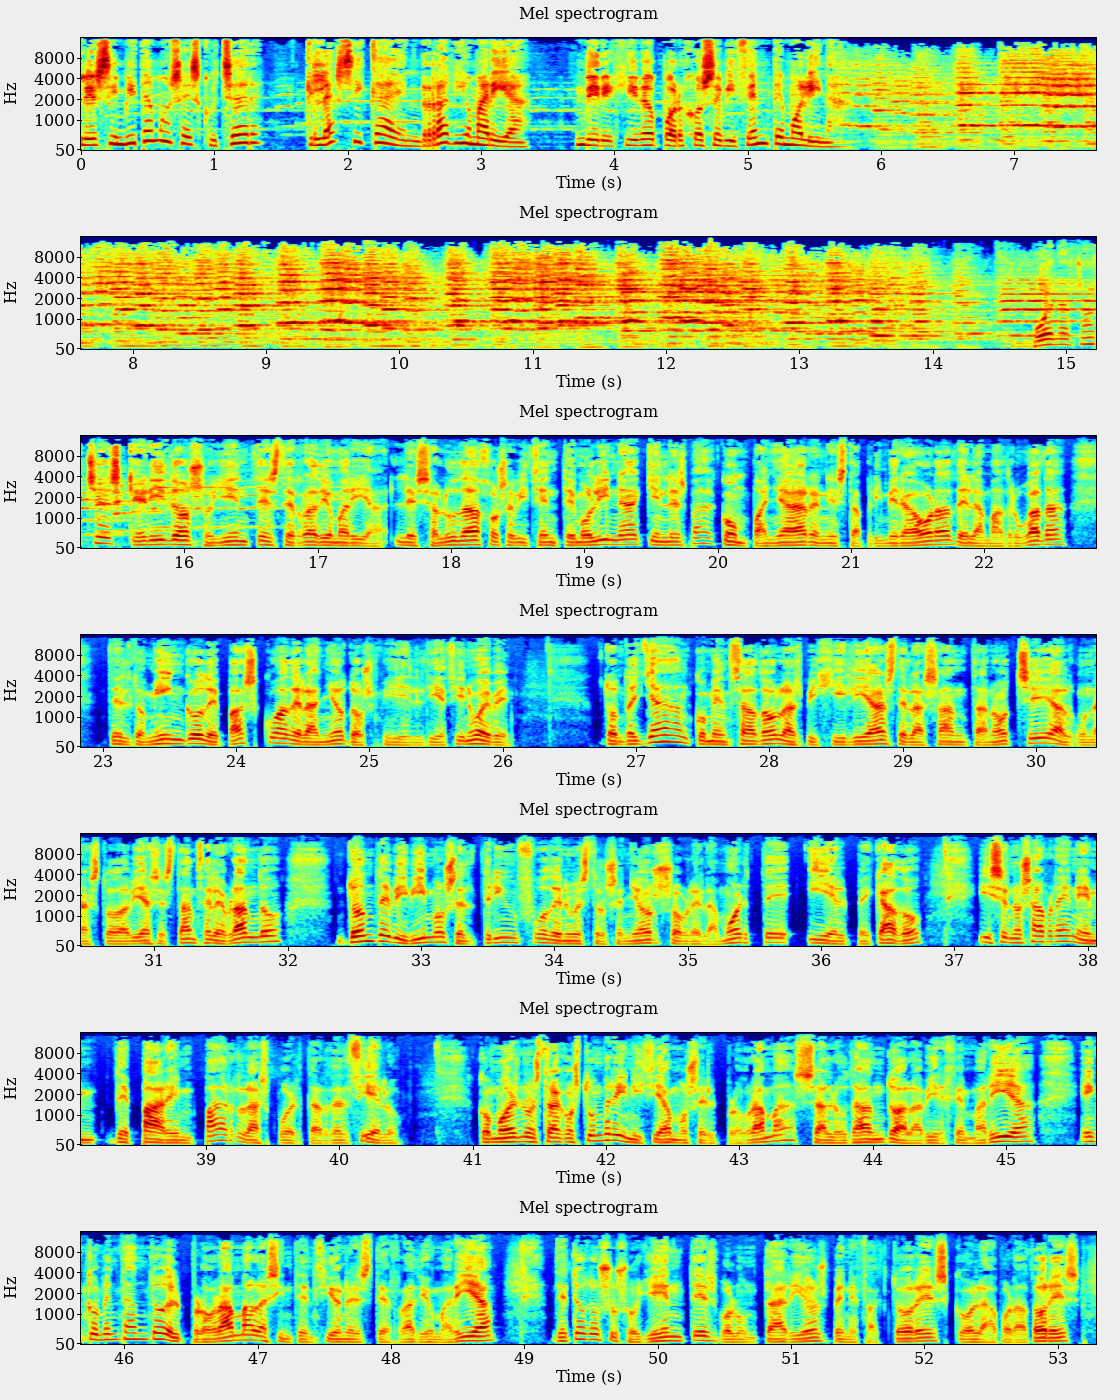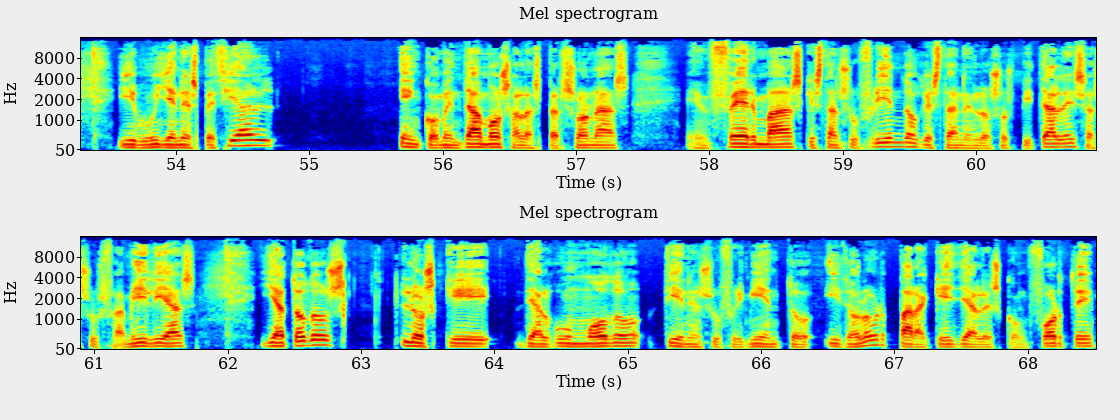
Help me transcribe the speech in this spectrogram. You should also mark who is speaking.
Speaker 1: Les invitamos a escuchar Clásica en Radio María, dirigido por José Vicente Molina.
Speaker 2: Buenas noches, queridos oyentes de Radio María. Les saluda José Vicente Molina, quien les va a acompañar en esta primera hora de la madrugada del domingo de Pascua del año 2019 donde ya han comenzado las vigilias de la Santa Noche, algunas todavía se están celebrando, donde vivimos el triunfo de nuestro Señor sobre la muerte y el pecado, y se nos abren de par en par las puertas del cielo. Como es nuestra costumbre, iniciamos el programa saludando a la Virgen María, encomendando el programa a las intenciones de Radio María, de todos sus oyentes, voluntarios, benefactores, colaboradores y muy en especial encomendamos a las personas enfermas que están sufriendo, que están en los hospitales, a sus familias y a todos los que de algún modo tienen sufrimiento y dolor para que ella les conforte,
